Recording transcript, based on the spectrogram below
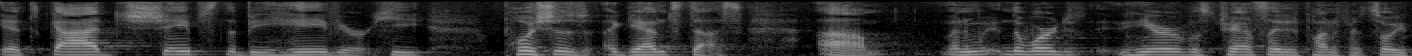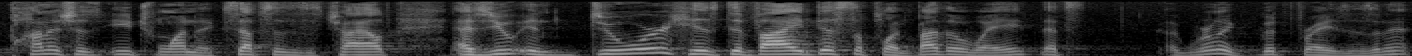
it's God shapes the behavior. He pushes against us. Um, and the word here was translated punishment. So he punishes each one, accepts as his child, as you endure his divine discipline. By the way, that's a really good phrase, isn't it?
